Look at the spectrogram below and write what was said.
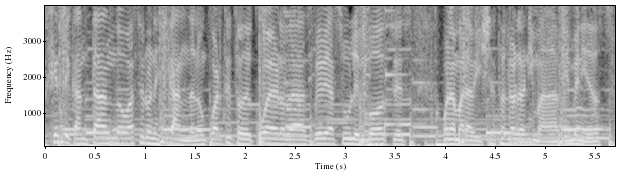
Gente cantando, va a ser un escándalo. Un cuarteto de cuerdas, bebé azul en voces. Una maravilla. Esto es la hora animada. Bienvenidos.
